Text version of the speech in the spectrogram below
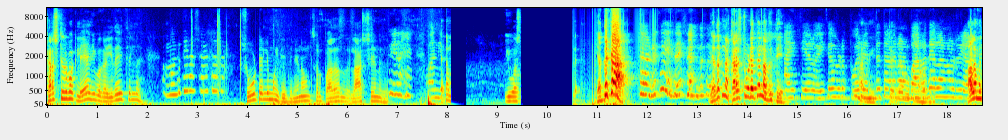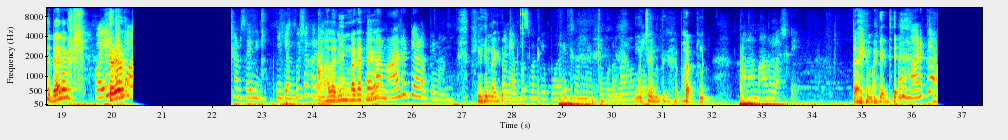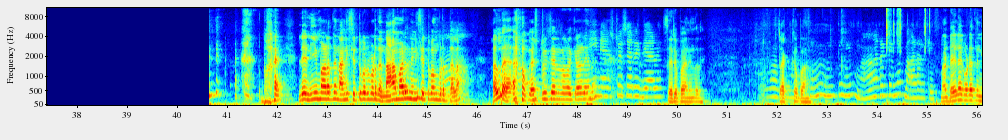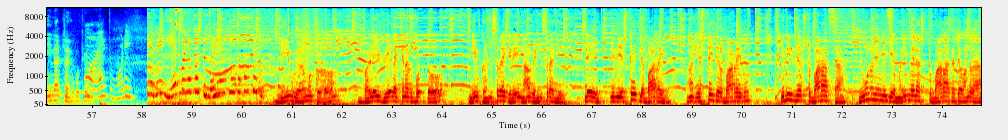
ಕರೆಕ್ಟ್ ಇರ್ಬೇಕಲೇ ಇವಾಗ ಇದೈತಿಲ್ಲ. ಮುಗ್ದಿಲ್ಲ ಶರ್ಟ್ ಅದ. ಶೂಟಲ್ಲಿ ಮುಗಿತೈತಿ ನೀನು ಒಂದು ಸ್ವಲ್ಪ ಅದೊಂದು ಲಾಸ್ಟ್ ಸೀನ್ ಇದು ಒಂದು ಇವು ಅಷ್ಟು ಎದಕ್ಕ ಎದಕ್ ನಗು? ನಾ ಕರೆಸ್ಟ್ ಹೊಡೆದ ನಗುತ್ತಿ? ಆಯ್ತು ಹೇಳು ಒಯ್ಕ ಬಿಡು ಪೂರ ಎದ್ದ ಬರೋದೇ ಇಲ್ಲ ನೋಡ್ರಿ ಅಲ್ಲ ಮತ್ತೆ ಡೈಲಾಗ್ ಸರಿ ಈಗ ಎಬ್ಬಸಕರ ಅಲ್ಲ ನೀನ್ ನಗತ್ನಾಗ? ನಾನು ಮಾಡ್ರಿ ಕೇಳಪ್ಪಿ ನಾನು. ನೀನ್ ನಗ ನಾನು ಎಬ್ಬಸ್ಬೇಕು ಪೋರಿ ಸುಮ್ಮನೆ ಇದ್ದು ಬಿಡು ನಮ್ಮ ಮುಚ್ಚೆ ಪಟ್ನ. ಟೈಮ್ ಆಗೈತಿ ಮಾಡ್ಕೆ. ಬಾಯ್. ಲೇ ನೀ ಮಾಡದ ನನಗೆ ಸಿಟ್ಟು ಬರ್ಬಿಡ್ದ. ನಾ ಮಾಡಿದ್ರೆ ನಿನಗೆ ಸಿಟ್ಟು ಬಂದ್ಬಿಡುತ್ತಲ್ಲ? ಅಲ್ಲ ಎಷ್ಟು ಹುಷಾರ್ ಇರ್ಬೇಕು ಹೇಳೇನು ಸರಿಪ್ಪ ನಿಂದ್ರೆ ಟಕ್ಕಪ್ಪ ನಾ ಡೈಲಾಗ್ ಹೊಡೆದ ನೀನು ಯಾಕೆ ನಗಬೇಕು ನೀವು ಹೆಣ್ಮಕ್ಳು ಬಳಿ ವೇಲ್ ಹಾಕಿನದು ಬಿಟ್ಟು ನೀವು ಗಂಡಸರಾಗಿರಿ, ನಾವು ಹೆಂಗಸರಾಗಿರಿ. ಲೇ, ಇದು ಎಷ್ಟೈತ್ಲೆ ಭಾರ ಇದು? ಹಾಂ ಎಷ್ಟೈತೆ ಭಾರ ಇದು? ಇದು ಇದು ಅಷ್ಟು ಭಾರ ಆಗ್ತಾ ಇವನು ನಿಮಗೆ ಮೈ ಮೇಲೆ ಅಷ್ಟು ಭಾರ ಹಾಕತ್ತೇವಂದ್ರೆ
